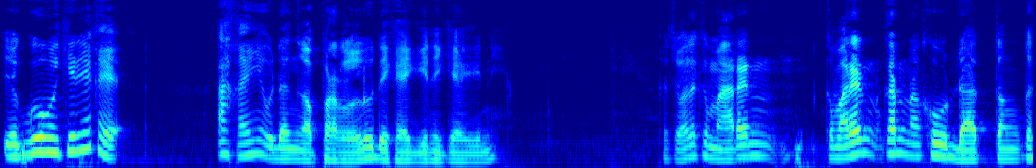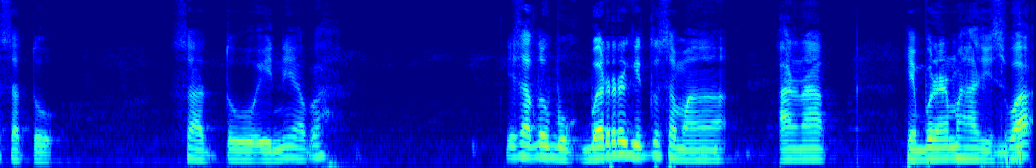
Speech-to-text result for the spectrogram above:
ya gue mikirnya kayak ah kayaknya udah nggak perlu deh kayak gini kayak gini kecuali kemarin kemarin kan aku datang ke satu satu ini apa? Ya satu bukber gitu sama anak himpunan mahasiswa.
